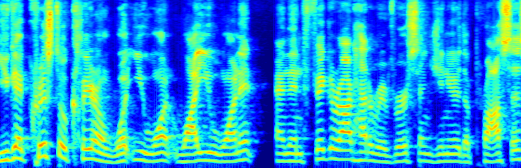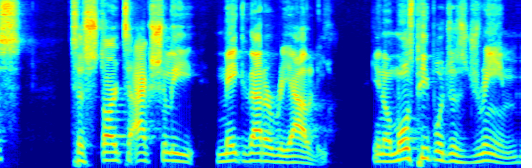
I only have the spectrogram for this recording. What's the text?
you get crystal clear on what you want, why you want it, and then figure out how to reverse engineer the process to start to actually make that a reality. You know, most people just dream.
